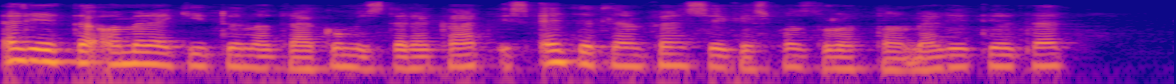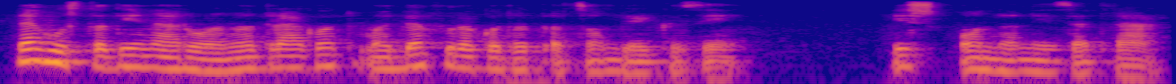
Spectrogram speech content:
Elérte a melegítő nadrág gumis derekát, és egyetlen fenséges mozdulattal mellé tiltett, lehúzta Dénáról a nadrágot, majd befurakodott a combjai közé. És onnan nézett rá.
